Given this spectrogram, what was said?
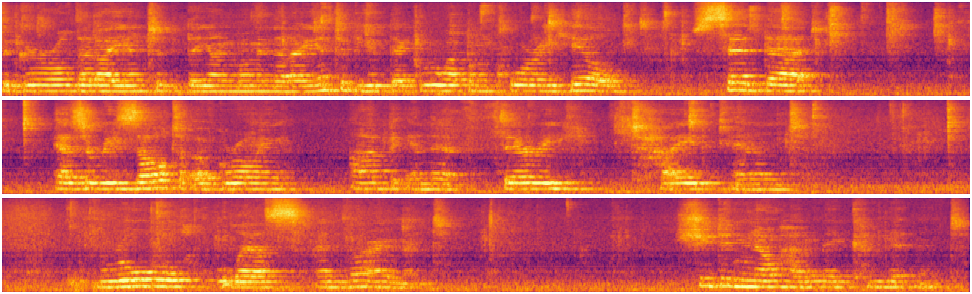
The girl that I interviewed, the young woman that I interviewed that grew up on Quarry Hill said that as a result of growing up in that very tight and rule-less environment, she didn't know how to make commitment.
